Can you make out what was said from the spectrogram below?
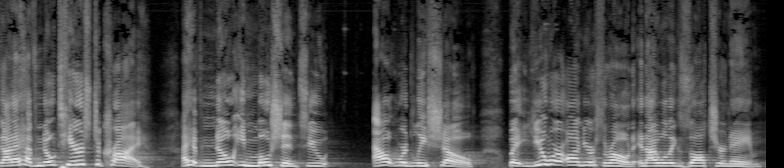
God, I have no tears to cry. I have no emotion to outwardly show, but you are on your throne and I will exalt your name.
